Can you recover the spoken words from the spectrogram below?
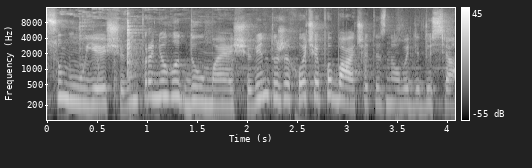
сумує, що він про нього думає, що він дуже хоче побачити знову дідуся,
